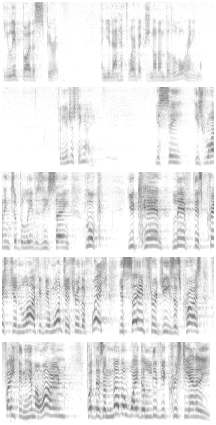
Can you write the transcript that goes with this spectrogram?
you can live by the Spirit, and you don't have to worry about because you're not under the law anymore. Pretty interesting, eh? You see, he's writing to believers and he's saying, look, you can live this Christian life if you want to through the flesh. You're saved through Jesus Christ, faith in Him alone. But there's another way to live your Christianity.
